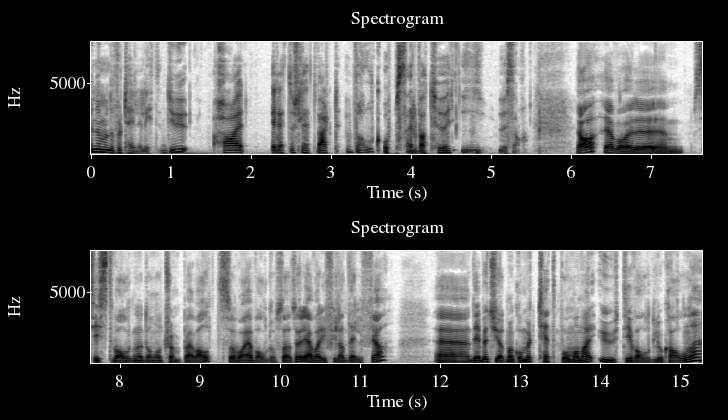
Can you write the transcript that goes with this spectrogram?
Men nå må du fortelle litt. Du har rett og slett vært valgobservatør i USA. Ja, jeg var eh, Sist valg når Donald Trump ble valgt, så var jeg valgobservatør. Jeg var i Philadelphia. Eh, det betyr at man kommer tett på, man er ute i valglokalene.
